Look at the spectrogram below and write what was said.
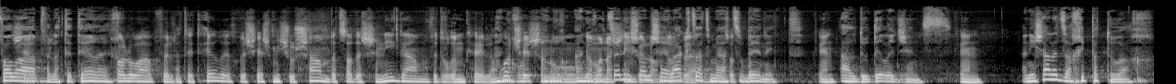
follow-up ולתת ערך. follow-up ולתת ערך, ושיש מישהו שם בצד השני גם, ודברים כאלה, למרות אני- שיש לנו אני- גם אני אנשים רוצה לשאול שאלה בלונדון קצת. מעצבנת. כן. על due diligence. כן, אני אשאל את זה הכי פתוח.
